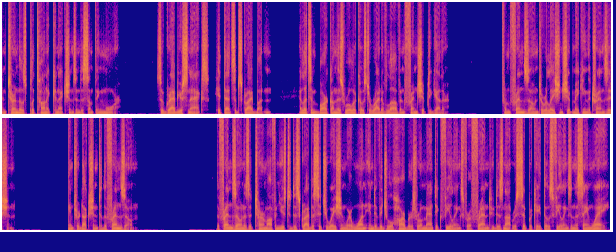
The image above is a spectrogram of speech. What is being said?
and turn those platonic connections into something more. So grab your snacks, hit that subscribe button, and let's embark on this roller coaster ride of love and friendship together. From friend zone to relationship making the transition. Introduction to the friend zone. The friend zone is a term often used to describe a situation where one individual harbors romantic feelings for a friend who does not reciprocate those feelings in the same way.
